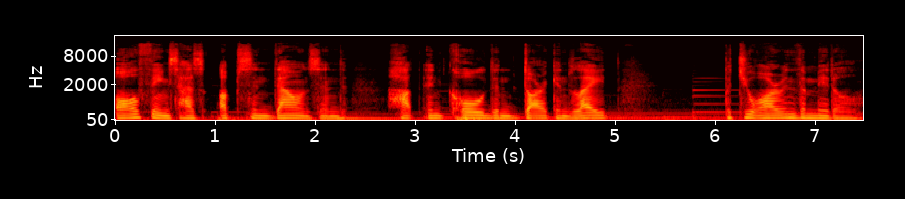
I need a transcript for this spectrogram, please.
all things has ups and downs and hot and cold and dark and light but you are in the middle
